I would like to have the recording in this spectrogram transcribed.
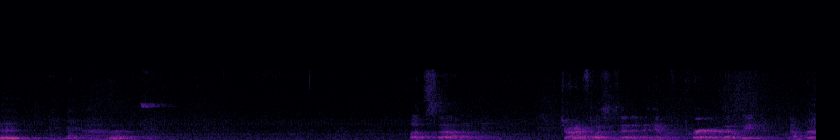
Hmm. Let's uh, join our voices in in a hymn of prayer. That'll be number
